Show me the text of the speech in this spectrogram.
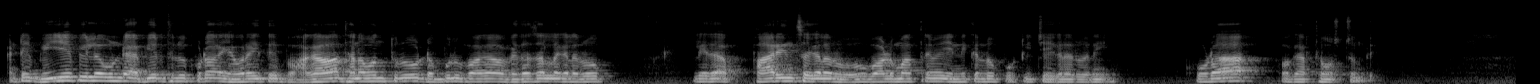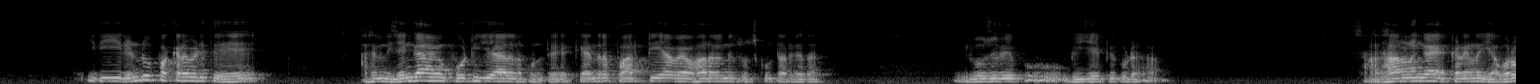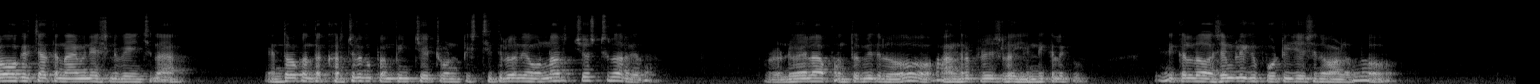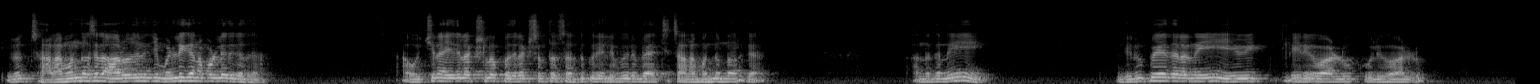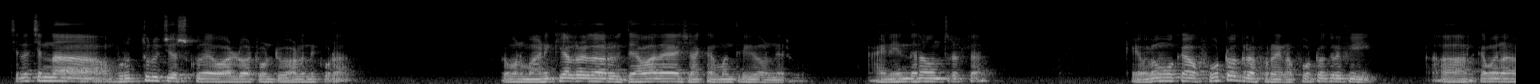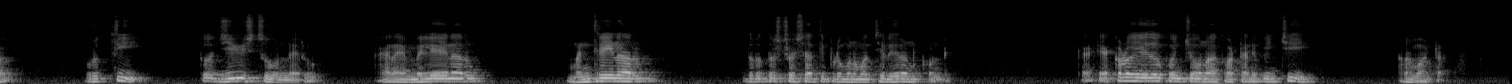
అంటే బీజేపీలో ఉండే అభ్యర్థులు కూడా ఎవరైతే బాగా ధనవంతులో డబ్బులు బాగా వెదజల్లగలరో లేదా పారించగలరో వాళ్ళు మాత్రమే ఎన్నికల్లో పోటీ చేయగలరు అని కూడా ఒక అర్థం వస్తుంది. ఇది రెండు పక్కన పెడితే అసలు నిజంగా ఆమె పోటీ చేయాలనుకుంటే కేంద్ర పార్టీ ఆ వ్యవహారాలని చూసుకుంటారు కదా. ఈరోజు రేపు బీజేపీ కూడా సాధారణంగా ఎక్కడైనా ఎవరో ఒకరి చేత నామినేషన్ వేయించినా ఎంతో కొంత ఖర్చులకు పంపించేటువంటి స్థితిలోనే ఉన్నారు చేస్తున్నారు కదా. రెండు వేల పంతొమ్మిదిలో ఆంధ్రప్రదేశ్లో ఎన్నికలకు ఎన్నికల్లో అసెంబ్లీకి పోటీ చేసిన వాళ్ళల్లో ఈరోజు చాలామంది అసలు ఆ రోజు నుంచి మళ్ళీ కనపడలేదు కదా. ఆ వచ్చిన ఐదు లక్షలు పది లక్షలతో సర్దుకుని వెళ్ళిపోయిన బ్యాచ్ చాలామంది ఉన్నారుగా. అందుకని నిరుపేదలని ఏవి లేని వాళ్ళు కూలి వాళ్ళు చిన్న చిన్న వృత్తులు చేసుకునే వాళ్ళు అటువంటి వాళ్ళని కూడా ఇప్పుడు మన మాణిక్యాలరావు గారు దేవాదాయ శాఖ మంత్రిగా ఉన్నారు. ఆయన ఏం ధనవంతుడట? కేవలం ఒక ఫోటోగ్రాఫర్ ఆయన ఫోటోగ్రఫీ ఆ రకమైన వృత్తితో జీవిస్తూ ఉన్నారు. ఆయన ఎమ్మెల్యే అయినారు మంత్రి అయినారు. దురదృష్టవశాత్తు ఇప్పుడు మన మధ్య లేరు అనుకోండి కాబట్టి ఎక్కడో ఏదో కొంచెం నాకు అట్ట అనిపించి అన్నమాట.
